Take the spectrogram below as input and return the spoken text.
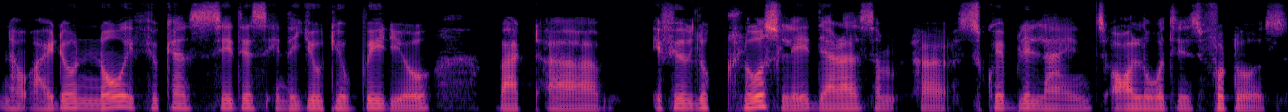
Now I don't know if you can see this in the YouTube video but uh, if you look closely there are some uh, squibbly lines all over these photos.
